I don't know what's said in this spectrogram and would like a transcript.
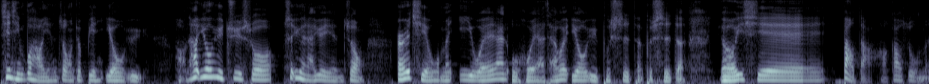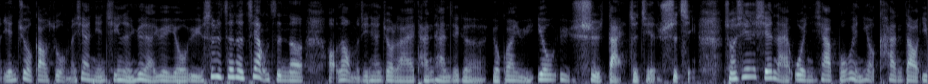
心情不好严重就变忧郁。好，那忧郁据说是越来越严重，而且我们以为让五回来才会忧郁，不是的，不是的，有一些。报道好，告诉我们，研究告诉我们，现在年轻人越来越忧郁，是不是真的这样子呢？好，那我们今天就来谈谈这个有关于忧郁世代这件事情。首先，先来问一下博伟，你有看到一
